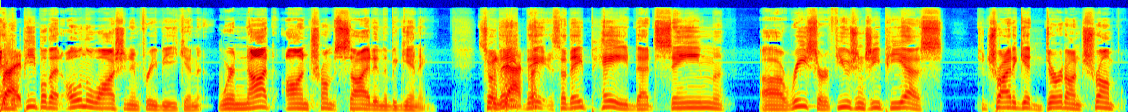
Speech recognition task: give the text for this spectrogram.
And right. the people that own the Washington Free Beacon were not on Trump's side in the beginning. So exactly. they, they so they paid that same uh, research, Fusion GPS, to try to get dirt on Trump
